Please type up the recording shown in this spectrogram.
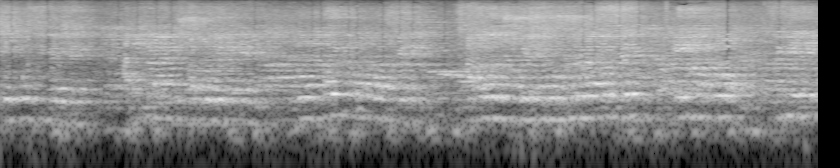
উপস্থিত হয়েছেন আপনার সকলকে নব্বইতম বর্ষে স্বাগত ও শুভেচ্ছা করছে এই মাত্র উপস্থিত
